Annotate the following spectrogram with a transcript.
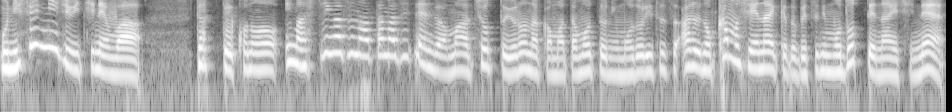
もう2021年は、だってこの今7月の頭時点ではまあちょっと世の中また元に戻りつつあるのかもしれないけど別に戻ってないしね。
